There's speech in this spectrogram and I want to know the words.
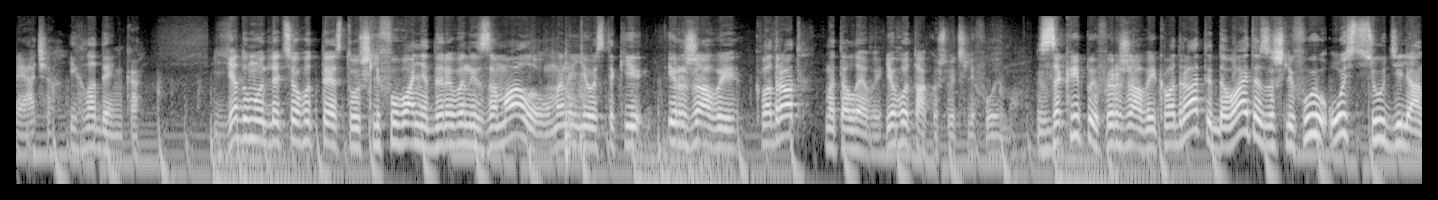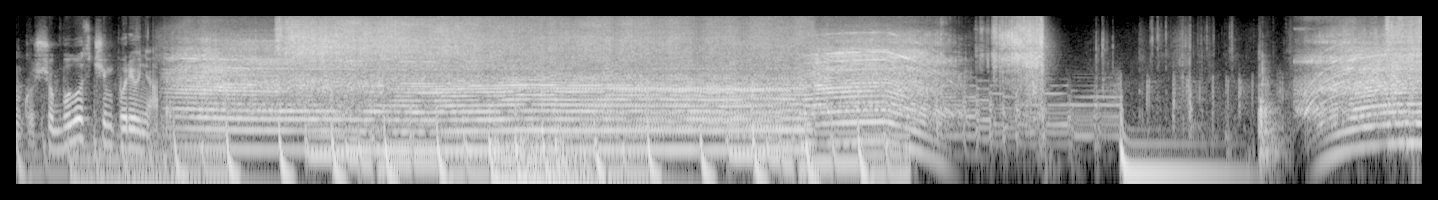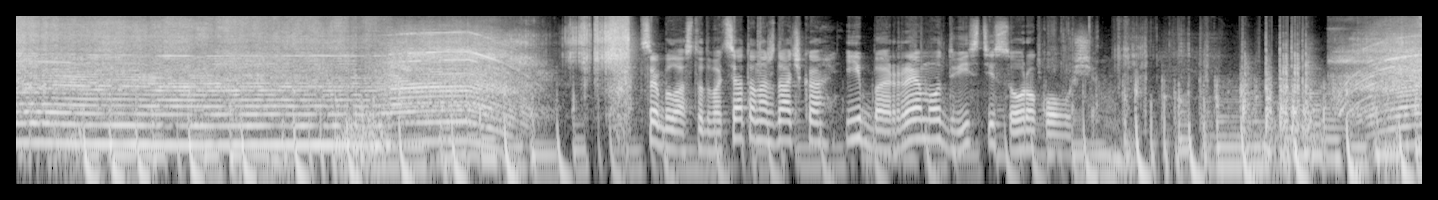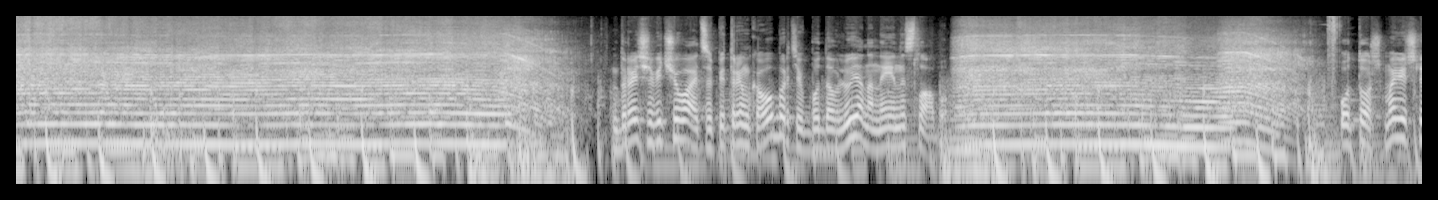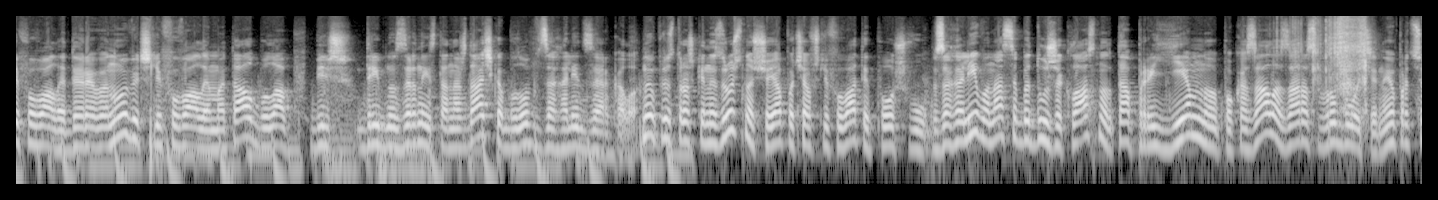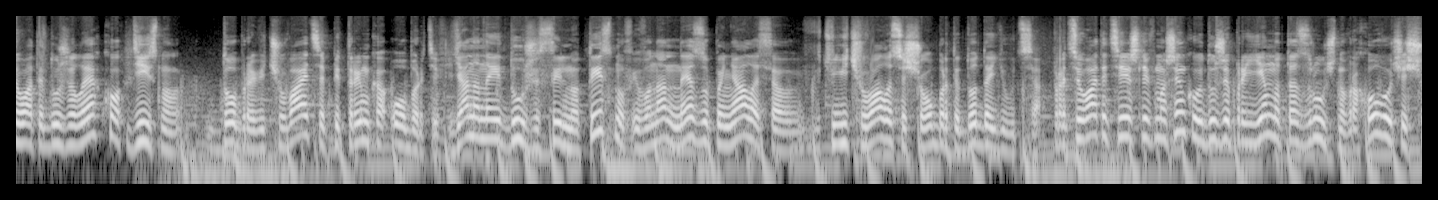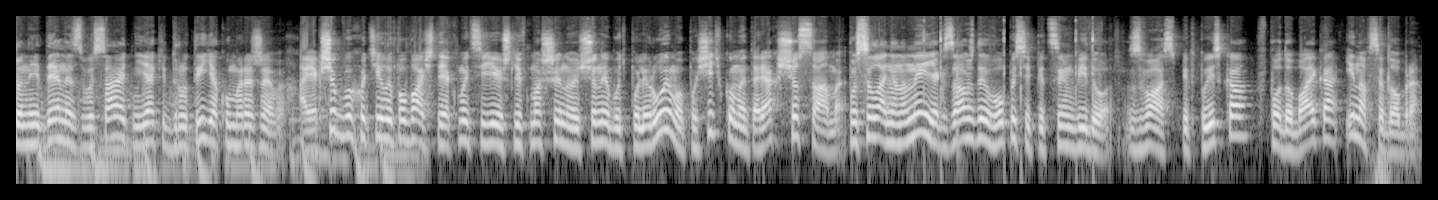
Гаряча і гладенька. Я думаю, для цього тесту шліфування деревини замало. У мене є ось такий іржавий квадрат металевий. Його також відшліфуємо. Закріпив іржавий квадрат, і давайте зашліфую ось цю ділянку, щоб було з чим порівняти. Це була 120-та наждачка і беремо 240 ще. До речі, відчувається підтримка обертів, бо давлю я на неї не слабо. Отож, ми відшліфували деревину, відшліфували метал, була б більш дрібнозерниста наждачка, було б взагалі дзеркало. Ну і плюс трошки незручно, що я почав шліфувати по шву. Взагалі вона себе дуже класно та приємно показала зараз в роботі. Нею працювати дуже легко. Дійсно, добре відчувається підтримка обертів. Я на неї дуже сильно тиснув, і вона не зупинялася. Відчувалося, що оберти додаються. Працювати цією шліфмашинкою дуже приємно та зручно, враховуючи, що ніде не звисають ніякі дроти, як у мережевих. А якщо б ви хотіли побачити, як ми цією шліфмашиною щонебудь поліруємо, пишіть в коментарях, що саме. Посилання на неї, як завжди, в описі під цим відео. З вас підписка, вподобайка і на все добре.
